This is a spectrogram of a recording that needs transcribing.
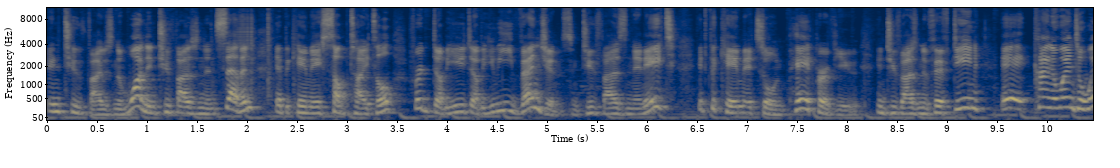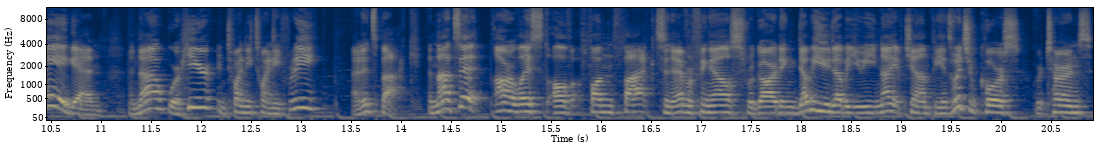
in 2001. In 2007, it became a subtitle for WWE Vengeance. In 2008, it became its own pay per view. In 2015, it kind of went away again. And now we're here in 2023 and it's back. And that's it, our list of fun facts and everything else regarding WWE Night of Champions, which of course returns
